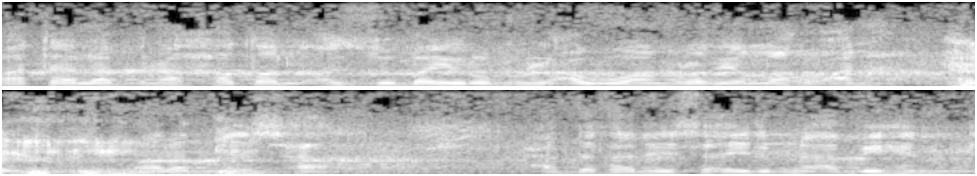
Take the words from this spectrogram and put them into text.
قتل ابن خطل الزبير بن العوام رضي الله عنه. قال ابن إسحاق حدثني سعيد بن أبي هند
